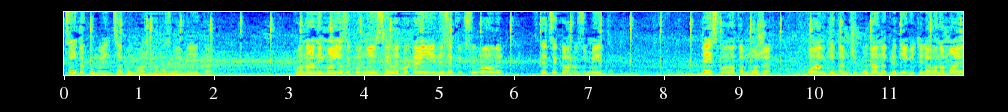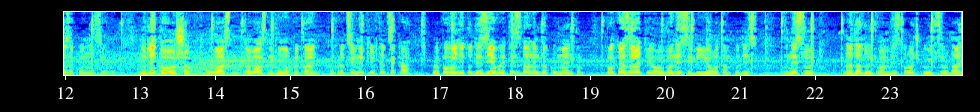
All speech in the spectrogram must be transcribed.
цей документ, ця бумажка, назвемо її так. вона не має законної сили, поки її не зафіксували в ТЦК, розумієте? Десь вона там може в банки там, чи куди на пред'явителя вона має законну силу. Ну для того, щоб у вас, до вас не було питань у працівників ТЦК, ви повинні туди з'явитись з даним документом, показати його, вони собі його там кудись внесуть, нададуть вам відстрочку і все, далі.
